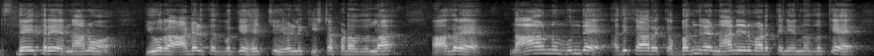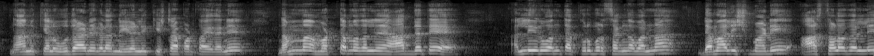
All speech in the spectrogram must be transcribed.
ಸ್ನೇಹಿತರೆ, ನಾನು ಇವರ ಆಡಳಿತದ ಬಗ್ಗೆ ಹೆಚ್ಚು ಹೇಳಲಿಕ್ಕೆ ಇಷ್ಟಪಡೋದಿಲ್ಲ. ಆದರೆ ನಾನು ಮುಂದೆ ಅಧಿಕಾರಕ್ಕೆ ಬಂದರೆ ನಾನೇನು ಮಾಡ್ತೇನೆ ಅನ್ನೋದಕ್ಕೆ ನಾನು ಕೆಲವು ಉದಾಹರಣೆಗಳನ್ನು ಹೇಳಲಿಕ್ಕೆ ಇಷ್ಟಪಡ್ತಾ ಇದ್ದೇನೆ. ನಮ್ಮ ಮೊಟ್ಟ ಮೊದಲನೇ ಆದ್ಯತೆ ಅಲ್ಲಿರುವಂಥ ಕುರುಬರ ಸಂಘವನ್ನು ಡೆಮಾಲಿಷ್ ಮಾಡಿ, ಆ ಸ್ಥಳದಲ್ಲಿ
